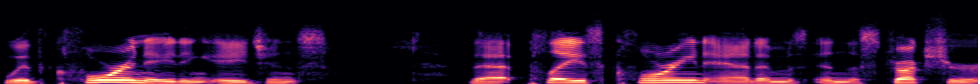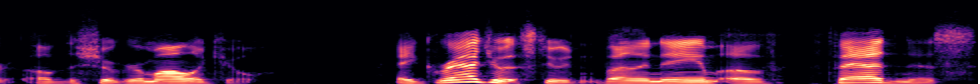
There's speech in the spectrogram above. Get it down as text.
with chlorinating agents that place chlorine atoms in the structure of the sugar molecule. A graduate student by the name of Phadnis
